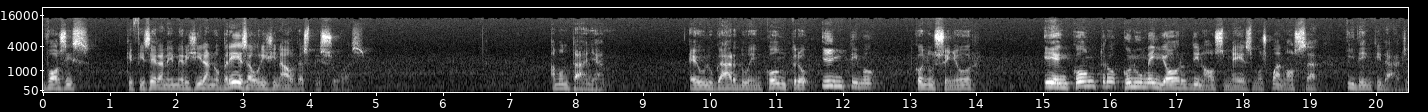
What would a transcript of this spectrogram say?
vozes que fizeram emergir a nobreza original das pessoas. A montanha é o lugar do encontro íntimo com o Senhor e encontro com o melhor de nós mesmos, com a nossa identidade.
